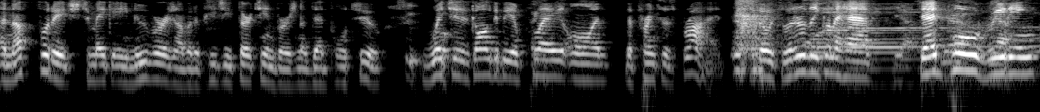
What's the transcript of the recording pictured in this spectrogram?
enough footage to make a new version of it, a PG-13 version of Deadpool 2, Two. which Oh. is going to be a play on The Princess Bride. So it's literally going to uh, have Whoa. Deadpool Yeah. reading Whoa.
